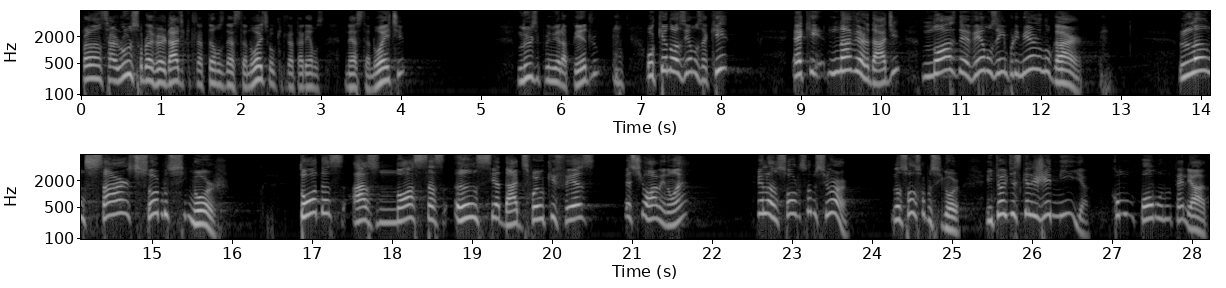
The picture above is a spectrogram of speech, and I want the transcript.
para lançar luz sobre a verdade que tratamos nesta noite, ou que trataremos nesta noite, luz de 1 Pedro, o que nós vemos aqui é que, na verdade, nós devemos, em primeiro lugar, lançar sobre o Senhor todas as nossas ansiedades. Foi o que fez este homem, não é? Ele lançou sobre o Senhor. Lançou sobre o Senhor. Então ele diz que ele gemia, como um pomo no telhado.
